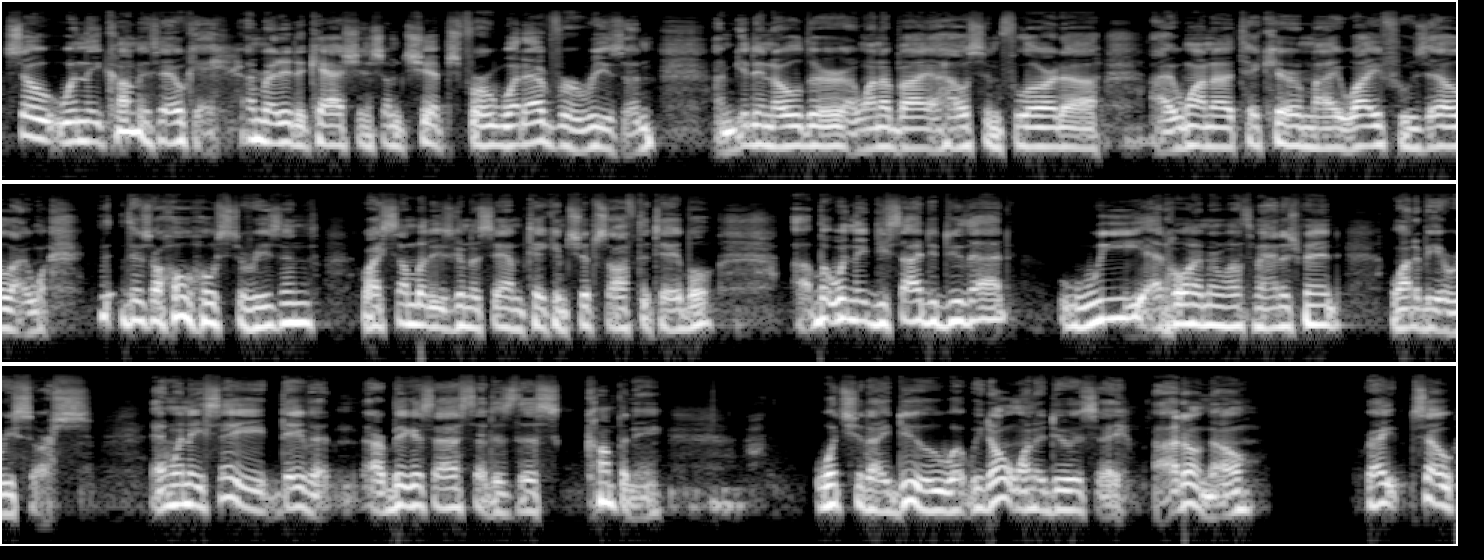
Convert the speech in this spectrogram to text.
So when they come and say, okay, I'm ready to cash in some chips for whatever reason, I'm getting older, I want to buy a house in Florida, I want to take care of my wife who's ill. I there's a whole host of reasons why somebody's going to say, I'm taking chips off the table. Uh, but when they decide to do that, we at Hoheimer Wealth Management want to be a resource. And when they say, David, our biggest asset is this company, what should I do? What we don't want to do is say, I don't know. Right? So,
